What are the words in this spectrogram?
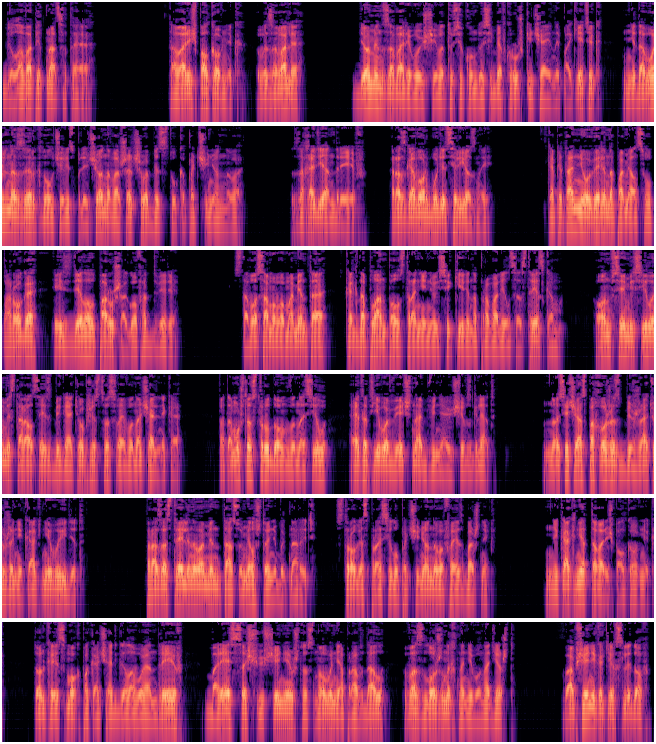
Глава пятнадцатая. «Товарищ полковник, вызывали?» Демин, заваривающий в эту секунду себе в кружке чайный пакетик, недовольно зыркнул через плечо на вошедшего без стука подчиненного. «Заходи, Андреев. Разговор будет серьезный». Капитан неуверенно помялся у порога и сделал пару шагов от двери. С того самого момента, когда план по устранению Секирина провалился с треском, он всеми силами старался избегать общества своего начальника, потому что с трудом выносил этот его вечно обвиняющий взгляд. Но сейчас, похоже, сбежать уже никак не выйдет. «Про застреленного мента сумел что-нибудь нарыть?» — строго спросил у подчиненного ФСБшник. «Никак нет, товарищ полковник», — только и смог покачать головой Андреев, борясь с ощущением, что снова не оправдал возложенных на него надежд. Вообще никаких следов.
